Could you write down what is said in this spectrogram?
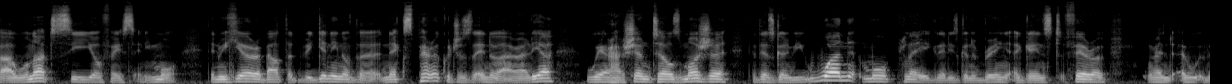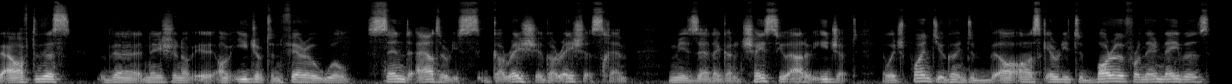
I will not see your face anymore. Then we hear about the beginning of the next perek, which is the end of our aliyah, where Hashem tells Moshe that there's going to be one more plague that he's going to bring against Pharaoh. And uh, after this, the nation of, of Egypt and Pharaoh will send out already Garesha, Garesha, Schem. They're going to chase you out of Egypt. At which point you're going to uh, ask everybody to borrow from their neighbors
